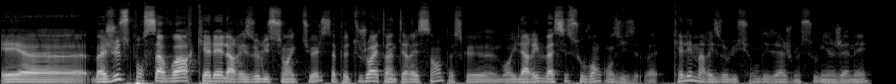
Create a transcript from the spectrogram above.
Et euh, bah juste pour savoir quelle est la résolution actuelle, ça peut toujours être intéressant parce que bon, il arrive assez souvent qu'on se dise quelle est ma résolution déjà, je me souviens jamais.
